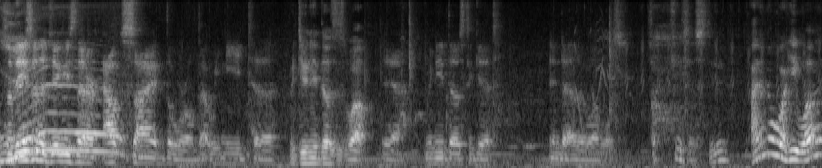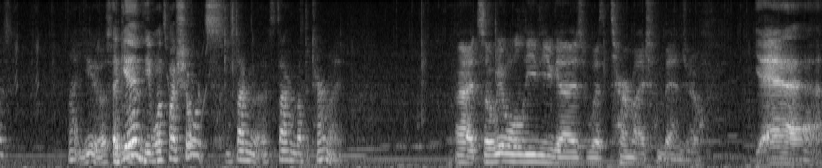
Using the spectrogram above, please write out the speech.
So these are the Jiggies that are outside the world that we need to, We do need those as well. yeah, we need those to get into other levels. So, Jesus, dude. I don't know where he was. Not you. Again, he wants my shorts. Was talking, was talking about the termite. Alright, so we will leave you guys with Termite Banjo. Yeah.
